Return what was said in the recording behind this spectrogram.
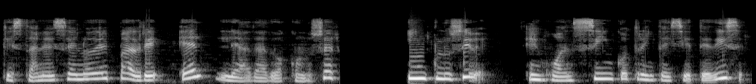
que está en el seno del Padre, Él le ha dado a conocer. Inclusive, en Juan 5:37 dice,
